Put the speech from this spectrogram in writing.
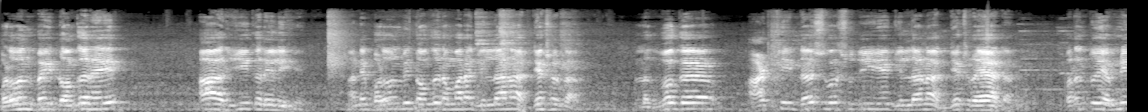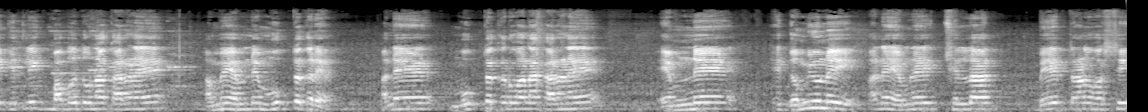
બળવંતભાઈ ડોંગરે આ અરજી કરેલી છે. અને બળવંતભાઈ ડોંગર અમારા જિલ્લાના અધ્યક્ષ હતા. લગભગ આઠથી દસ વર્ષ સુધી એ જિલ્લાના અધ્યક્ષ રહ્યા હતા. પરંતુ એમની કેટલીક બાબતોના કારણે અમે એમને મુક્ત કર્યા. અને મુક્ત કરવાના કારણે એમને એ ગમ્યું નહીં અને એમણે છેલ્લા બે ત્રણ વર્ષથી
